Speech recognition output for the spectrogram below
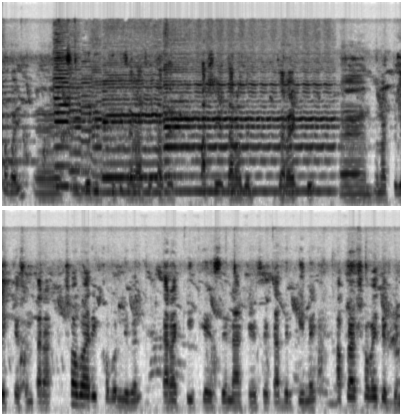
সবাই গরিব যারা আছে, তাদের পাশে দাঁড়াবেন। যারা একটু ধনাঢ্য ব্যক্তি আছেন, তারা সবারই খবর নেবেন, কারা কি খেয়েছে, না খেয়েছে, কাদের কি নেই। আপনারা সবাই দেখবেন।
